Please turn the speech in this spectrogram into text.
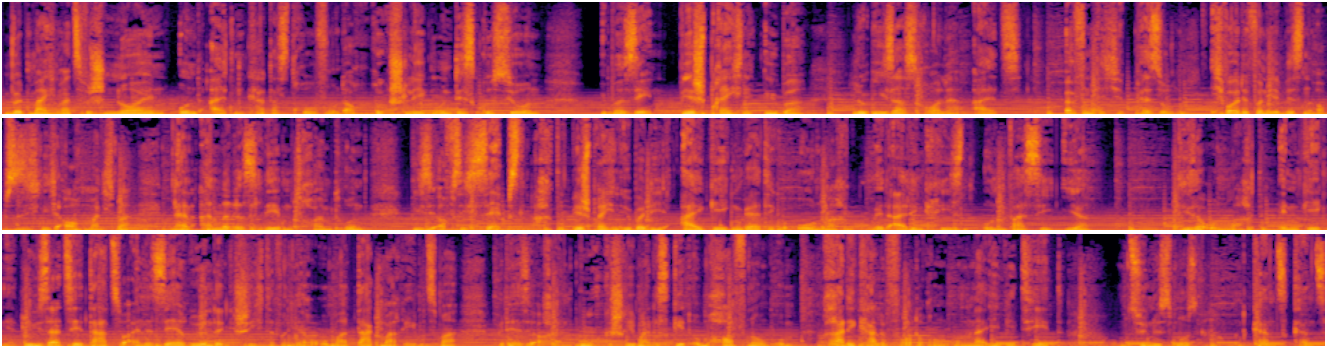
und wird manchmal zwischen neuen und alten Katastrophen und auch Rückschlägen und Diskussionen übersehen. Wir sprechen über Luisas Rolle als öffentliche Person. Ich wollte von ihr wissen, ob sie sich nicht auch manchmal in ein anderes Leben träumt und wie sie auf sich selbst achtet. Wir sprechen über die allgegenwärtige Ohnmacht mit all den Krisen und was sie ihr dieser Ohnmacht entgegnet. Luisa erzählt dazu eine sehr rührende Geschichte von ihrer Oma Dagmar Rebensmar, mit der sie auch ein Buch geschrieben hat. Es geht um Hoffnung, um radikale Forderungen, um Naivität, um Zynismus und ganz, ganz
